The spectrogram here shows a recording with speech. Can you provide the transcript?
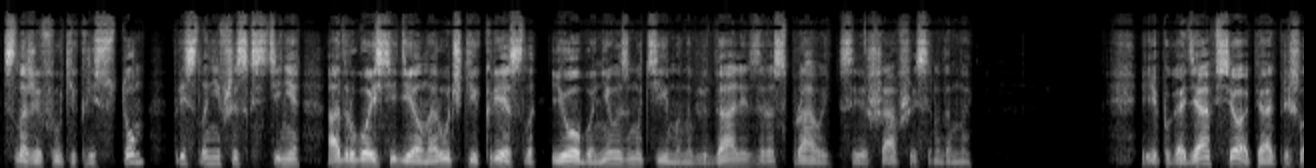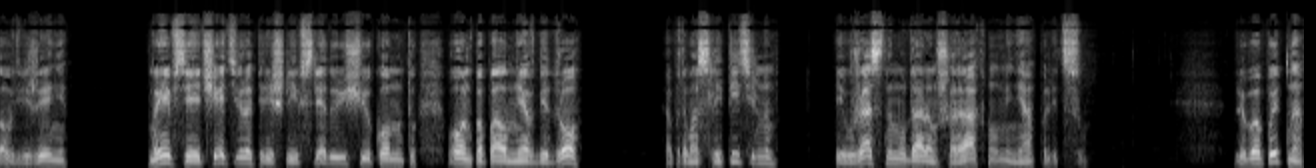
сложив руки крестом, прислонившись к стене, а другой сидел на ручке кресла, и оба невозмутимо наблюдали за расправой, совершавшейся надо мной. И, погодя, все опять пришло в движение. Мы все четверо перешли в следующую комнату, он попал мне в бедро, а потом ослепительным и ужасным ударом шарахнул меня по лицу. Любопытно,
